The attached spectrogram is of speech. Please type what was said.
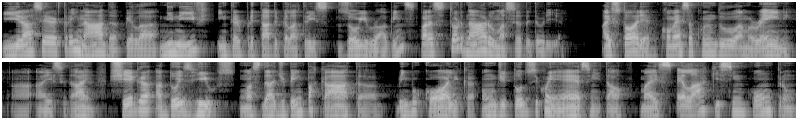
e irá ser treinada pela Ninive, interpretada pela atriz Zoe Robbins, para se tornar uma sabedoria. A história começa quando a Moraine, a Aes Sedai, chega a Dois Rios, uma cidade bem pacata, bem bucólica, onde todos se conhecem e tal, mas é lá que se encontram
